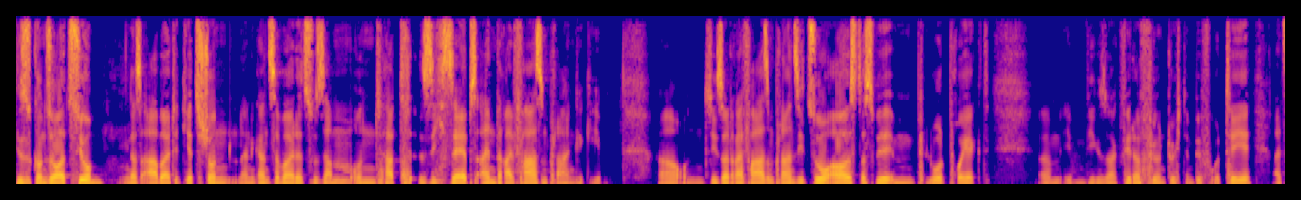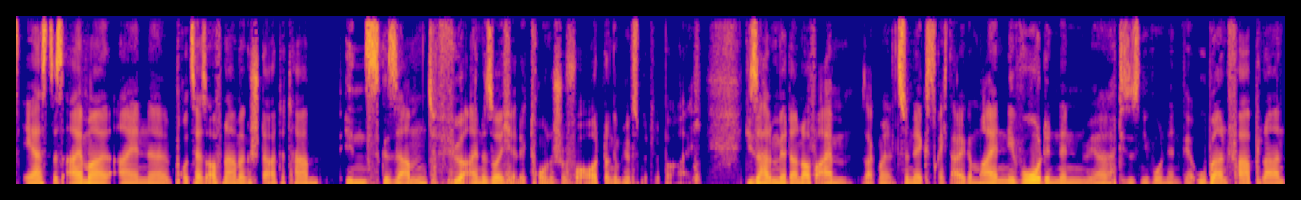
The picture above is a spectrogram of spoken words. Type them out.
Dieses Konsortium, das arbeitet jetzt schon eine ganze Weile zusammen und hat sich selbst einen Drei-Phasen-Plan gegeben. Ja, und dieser Drei-Phasen-Plan sieht so aus, dass wir im Pilotprojekt ähm, eben wie gesagt federführend durch den BIFOT, als erstes einmal eine Prozessaufnahme gestartet haben, insgesamt für eine solche elektronische Verordnung im Hilfsmittelbereich. Diese hatten wir dann auf einem, sag mal, zunächst recht allgemeinen Niveau, den nennen wir, dieses Niveau nennen wir U-Bahn-Fahrplan,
